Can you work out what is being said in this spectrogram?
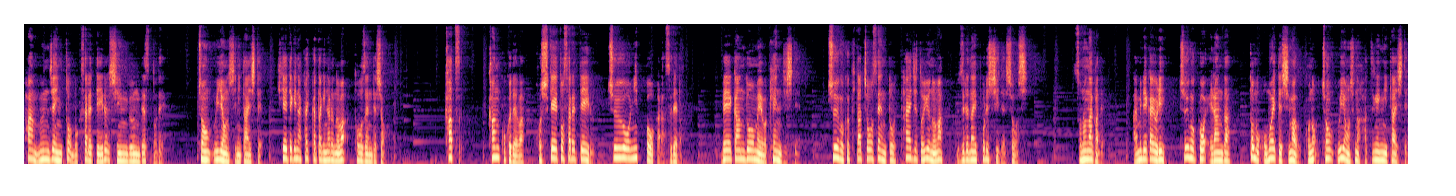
反ムンジェインと目されている新聞ですので、チョン・ウィヨン氏に対して否定的な書き方になるのは当然でしょう。かつ、韓国では保守系とされている中央日報からすれば、米韓同盟を堅持して、中国北朝鮮と対峙というのが譲れないポリシーでしょうし、その中でアメリカより中国を選んだとも思えてしまうこのチョン・ウィヨン氏の発言に対して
